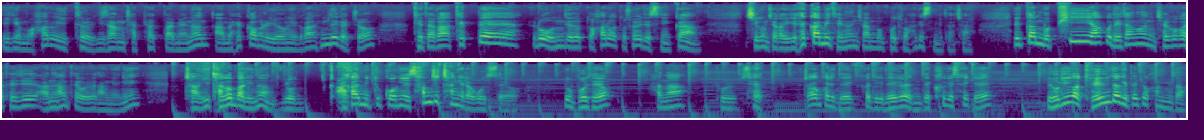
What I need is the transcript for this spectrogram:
이게 뭐 하루 이틀 이상 잡혔다면은 아마 횟감으로 이용하기가 힘들겠죠. 게다가 택배로 오는데도 또 하루가 또 소요됐으니까 지금 제가 이게 횟감이 되는지 한번 보도록 하겠습니다. 자, 일단 뭐 피하고 내장은 제거가 되지 않은 상태고요, 당연히. 자, 이 다금바리는 요 아가미 뚜껑에 삼지창이라고 있어요. 요 보세요. 하나, 둘, 셋. 작은 까지 네 개까지 네 개가 있는데 크게 세 개. 여기가 굉장히 뾰족합니다.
